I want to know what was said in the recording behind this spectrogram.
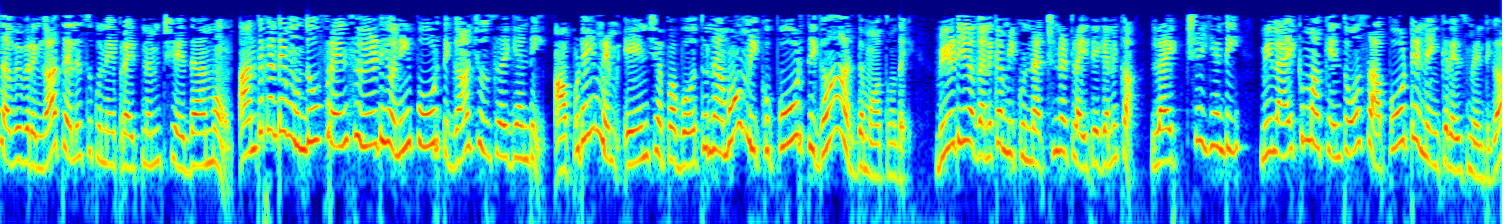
సవివరంగా తెలుసుకునే ప్రయత్నం చేద్దాము. అంతకంటే ముందు ఫ్రెండ్స్ వీడియోని పూర్తిగా చూసేయండి. అప్పుడే మేం ఏం చెప్పబోతున్నామో మీకు పూర్తిగా అర్థమవుతుంది. వీడియో గనక మీకు నచ్చినట్లయితే గనక లైక్ చేయండి మీ లైక్ మాకెంతో సపోర్ట్ అండ్ ఎంకరేజ్మెంట్గా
